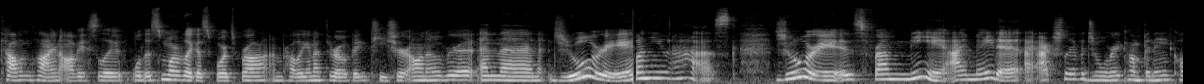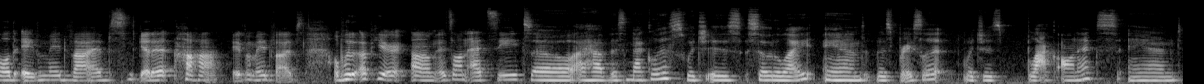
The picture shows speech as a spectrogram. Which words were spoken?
Calvin Klein, obviously. Well, this is more of like a sports bra. I'm probably gonna throw a big t-shirt on over it. And then jewelry. Funny you ask. Jewelry is from me. I made it. I actually have a jewelry company called Ava Made Vibes. Get it? Haha, Ava Made Vibes. I'll put it up here. Um, it's on Etsy. So I have this necklace, which is Sodalite, and this bracelet, which is black onyx, and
